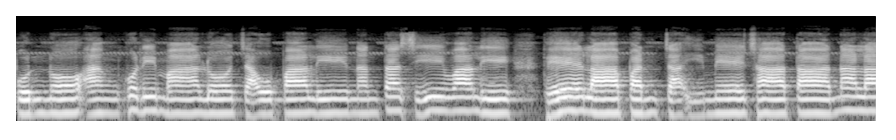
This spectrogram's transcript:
ปุณโนอังคุลิมาโลเจ้าปาลีนันตสีวาลี เทลาปัญจอิเมชาตานาลา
